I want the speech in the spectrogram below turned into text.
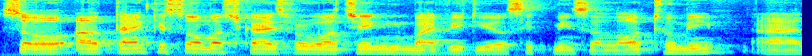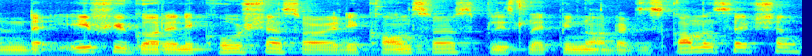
So uh, thank you so much guys for watching my videos. It means a lot to me. And if you got any questions or any concerns, please let me know under this comment section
